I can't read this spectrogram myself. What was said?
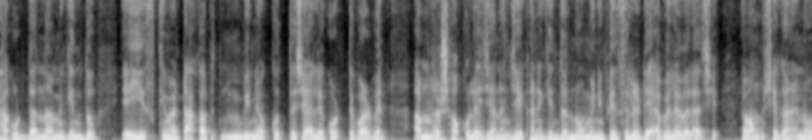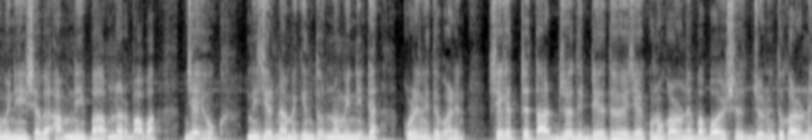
ঠাকুরদার নামে কিন্তু এই স্কিমে টাকা বিনিয়োগ করতে চাইলে করতে পারবেন। আপনারা সকলেই জানেন যে এখানে কিন্তু নমিনি ফেসিলিটি অ্যাভেলেবেল আছে এবং সেখানে নমিনি হিসাবে আপনি বা আপনার বাবা যাই হোক, নিজের নামে কিন্তু নমিনিটা করে নিতে পারেন। সেক্ষেত্রে তার যদি ডেথ হয়ে যায় কোনো কারণে বা বয়সের জনিত কারণে,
